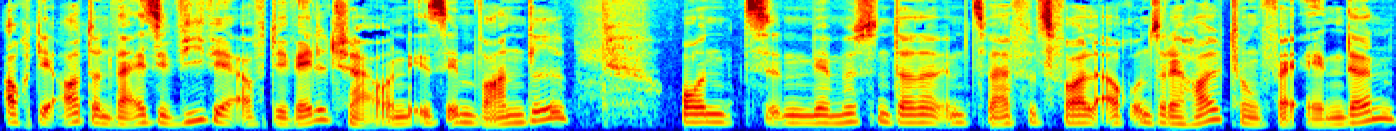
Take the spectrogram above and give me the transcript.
auch die Art und Weise, wie wir auf die Welt schauen, ist im Wandel. Und wir müssen da im Zweifelsfall auch unsere Haltung verändern.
